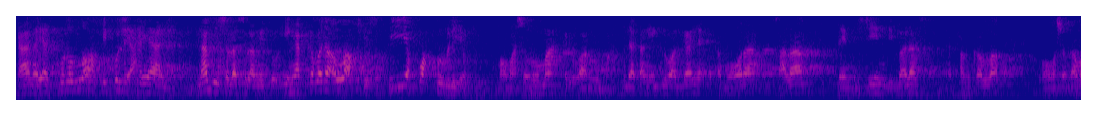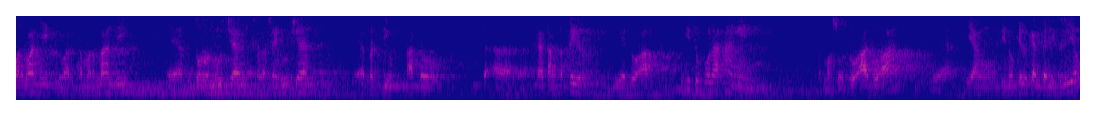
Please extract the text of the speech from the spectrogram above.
karena yazkurullah fi kulli ahyani. Nabi alaihi wasallam itu ingat kepada Allah di setiap waktu beliau. Mau masuk rumah, keluar rumah, mendatangi keluarganya, ketemu orang, salam, dan bersin, dibalas, alhamdulillah. Mau masuk kamar mandi, keluar kamar mandi, ya, turun hujan, selesai hujan, bertiup atau uh, datang petir, dia doa. Begitu pula angin. Termasuk doa-doa ya, yang dinukilkan dari beliau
